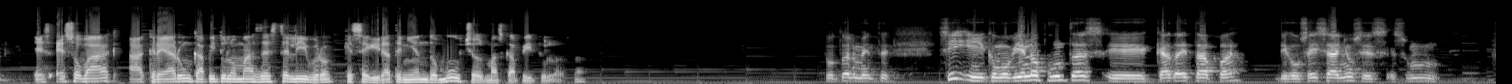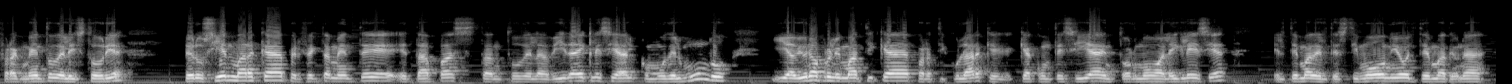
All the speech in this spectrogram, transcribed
es, eso va a crear un capítulo más de este libro que seguirá teniendo muchos más capítulos, ¿no? Totalmente. Sí, y como bien lo apuntas, eh, cada etapa, digo, seis años es, es un fragmento de la historia pero sí enmarca perfectamente etapas tanto de la vida eclesial como del mundo. Y había una problemática particular que, acontecía en torno a la iglesia, el tema del testimonio, el tema de una,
